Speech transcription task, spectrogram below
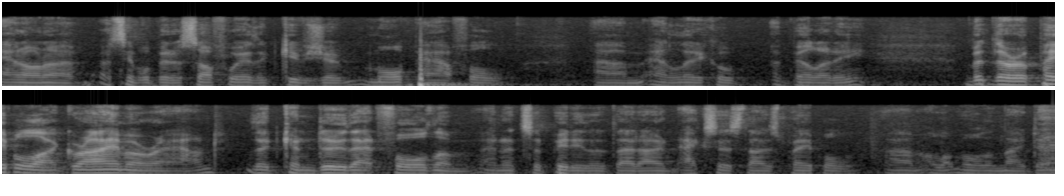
add on a, a simple bit of software that gives you more powerful um, analytical ability. But there are people like Graham around that can do that for them, and it's a pity that they don't access those people um, a lot more than they do.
